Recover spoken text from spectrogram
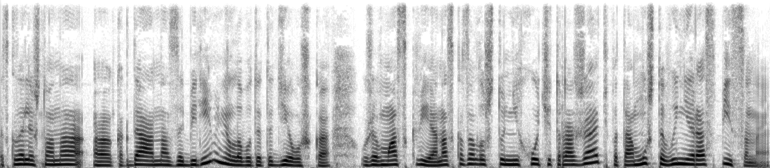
Сказали, что она, а, когда она забеременела, вот эта девушка, уже в Москве, она сказала, что не хочет рожать, потому что вы не расписаны.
